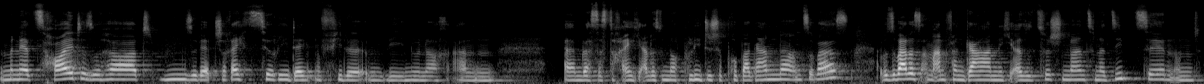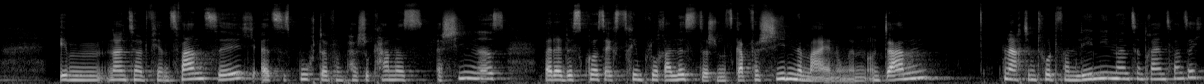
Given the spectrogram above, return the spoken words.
wenn man jetzt heute so hört, hm, sowjetische Rechtstheorie, denken viele irgendwie nur noch an, ähm, das ist doch eigentlich alles nur noch politische Propaganda und sowas. Aber so war das am Anfang gar nicht. Also zwischen 1917 und eben 1924, als das Buch dann von Paschukanis erschienen ist, war der Diskurs extrem pluralistisch und es gab verschiedene Meinungen. Und dann, nach dem Tod von Lenin 1923,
